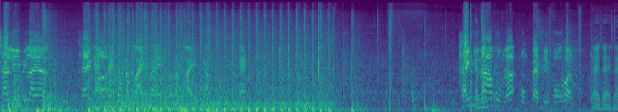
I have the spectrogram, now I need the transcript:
ชาลีเป็นไรอะ แทงแทเหรงอ แทงกำลังไหลไปกำลังไหลกลับแทง แทงอยู่หน้าผมแล้ว ผมแปดซีโฟก่อน ใช่ใช่ใช่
